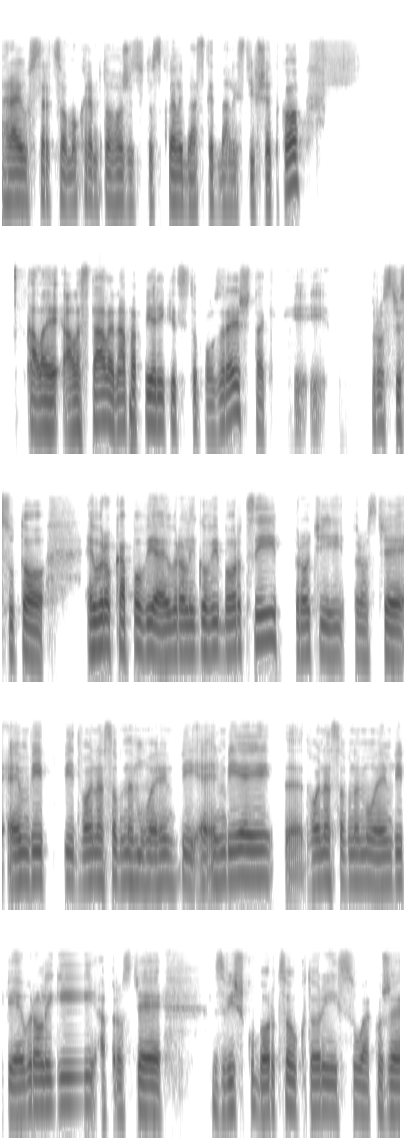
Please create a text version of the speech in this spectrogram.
hrajú srdcom, okrem toho, že sú to skvelí basketbalisti všetko. Ale, ale stále na papieri, keď si to pozrieš, tak proste sú to Eurocupoví a Euroligoví borci proti proste MVP, dvojnásobnému MVP NBA, dvojnásobnému MVP Euroligy a proste zvyšku borcov, ktorí sú akože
